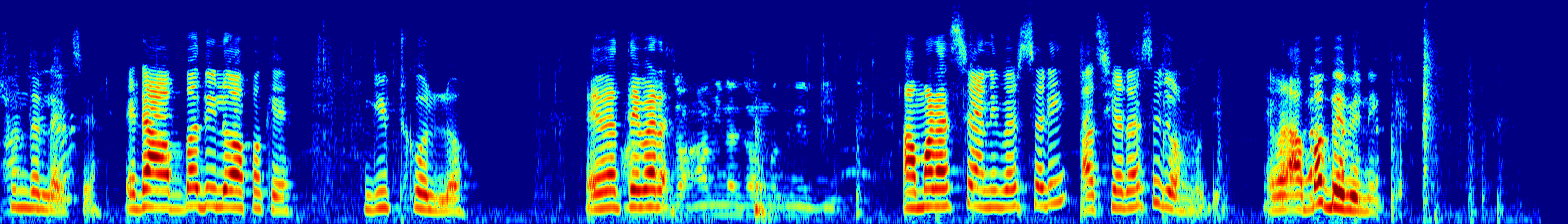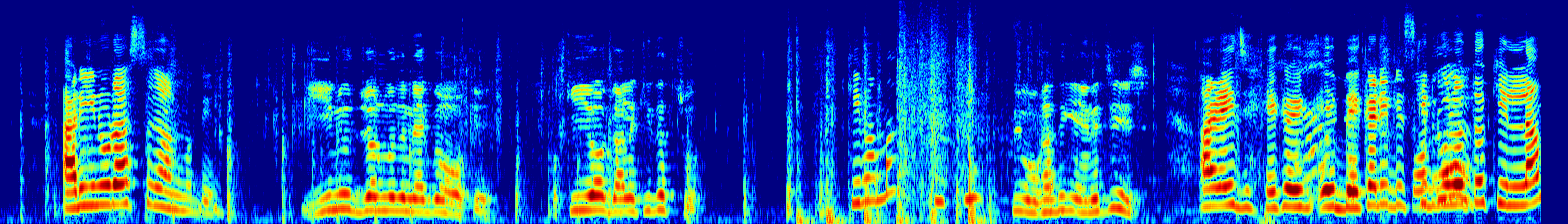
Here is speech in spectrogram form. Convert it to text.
সুন্দর লাগছে। এটা আব্বা দিল আপাকে গিফট করল। এবার তো এবার আমি না জন্মদিনের গিফট আমার আসছে অ্যানিভার্সারি আজকে আর আসছে জন্মদিন। এবার আব্বা ভেবে নিক। আর ইনুর আসছে জন্মদিন। ইনুর জন্মদিন একদম ওকে। ও কি ও গালে কি দিচ্ছ? কি মামা কি কি? তুই ওখান থেকে এনেছিস? আর এই যে এই বেকারি বিস্কিটগুলো তো কিনলাম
